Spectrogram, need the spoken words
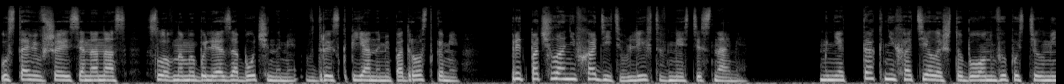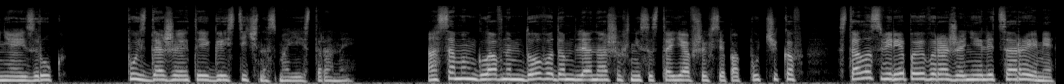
уставившаяся на нас, словно мы были озабоченными, вдрызг пьяными подростками, предпочла не входить в лифт вместе с нами. Мне так не хотелось, чтобы он выпустил меня из рук, пусть даже это эгоистично с моей стороны. А самым главным доводом для наших несостоявшихся попутчиков стало свирепое выражение лица Реми,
